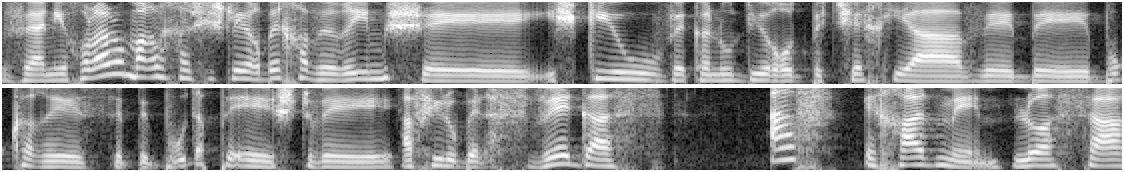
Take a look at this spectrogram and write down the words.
ואני יכולה לומר לך שיש לי הרבה חברים שהשקיעו וקנו דירות בצ'כיה ובבוקרסט ובבודפשט ואפילו בלאס וגאס. אף אחד מהם לא עשה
